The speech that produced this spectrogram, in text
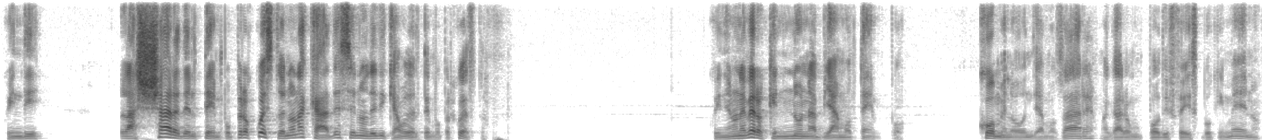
Quindi lasciare del tempo, però questo non accade se non dedichiamo del tempo per questo. Quindi non è vero che non abbiamo tempo. Come lo andiamo a usare? Magari un po' di Facebook in meno,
